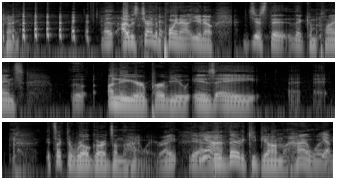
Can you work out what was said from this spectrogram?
Okay. I, I was trying to point out, you know, just the the compliance uh, under your purview is a. It's like the rail guards on the highway, right? Yeah. Yeah. They're there to keep you on the highway. yep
